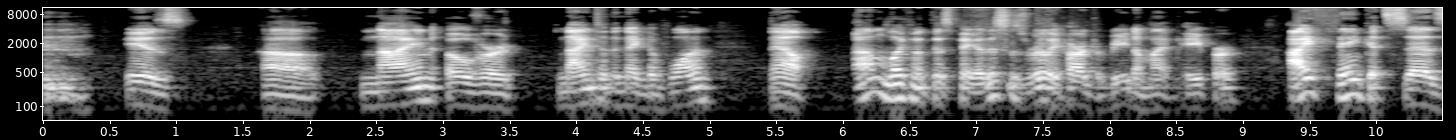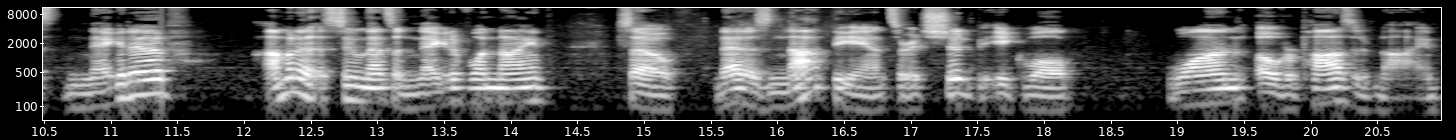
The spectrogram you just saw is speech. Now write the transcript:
is uh, 9 over 9 to the negative 1. Now, I'm looking at this paper. This is really hard to read on my paper. I think it says negative. I'm going to assume that's a negative 1 ninth. So that is not the answer. It should be equal 1 over positive 9.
